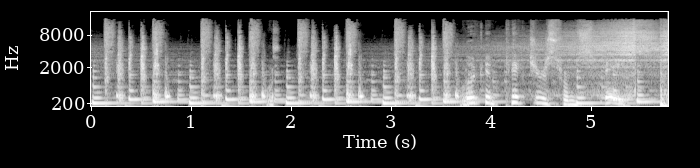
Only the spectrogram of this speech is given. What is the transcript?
Look at pictures from space.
